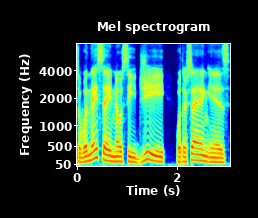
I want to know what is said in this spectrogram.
So when they say no CG, what they're saying is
